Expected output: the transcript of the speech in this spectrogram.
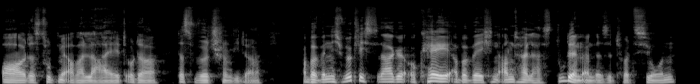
oh, das tut mir aber leid oder das wird schon wieder. Aber wenn ich wirklich sage, okay, aber welchen Anteil hast du denn an der Situation?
